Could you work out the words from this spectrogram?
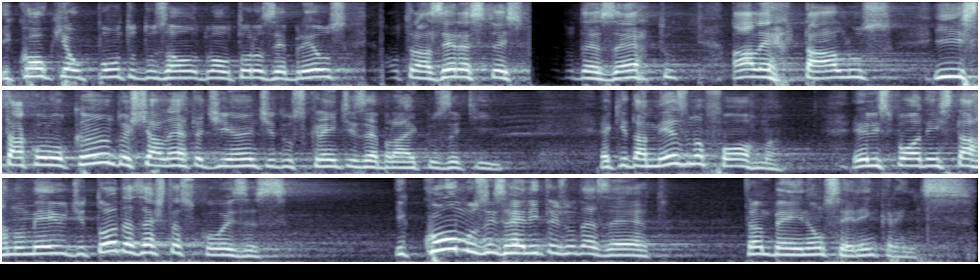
E qual que é o ponto do, do autor aos Hebreus ao trazer esta história do deserto, alertá-los e está colocando este alerta diante dos crentes hebraicos aqui? É que da mesma forma, eles podem estar no meio de todas estas coisas, e como os israelitas no deserto, também não serem crentes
